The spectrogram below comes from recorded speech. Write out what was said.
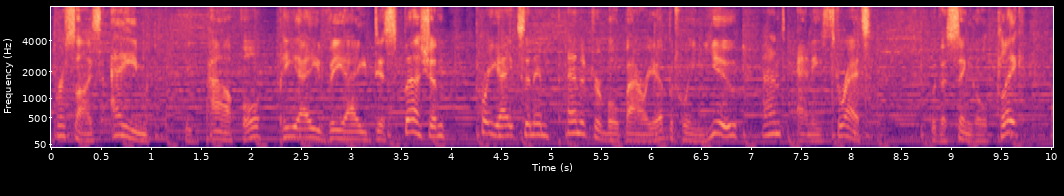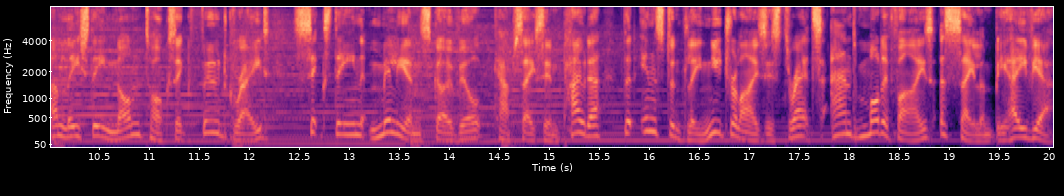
precise aim. The powerful PAVA dispersion creates an impenetrable barrier between you and any threat. With a single click, unleash the non-toxic food-grade 16 million Scoville capsaicin powder that instantly neutralizes threats and modifies assailant behavior.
